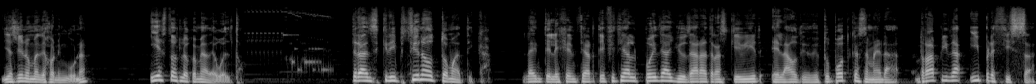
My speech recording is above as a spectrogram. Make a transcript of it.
Y así no me dejo ninguna. Y esto es lo que me ha devuelto. Transcripción automática la inteligencia artificial puede ayudar a transcribir el audio de tu podcast de manera rápida y precisa,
